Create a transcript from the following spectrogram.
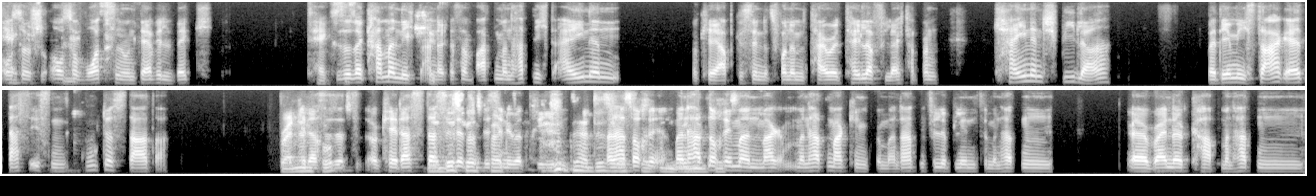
außer, außer Watson und der will weg. Texans. Also da kann man nichts Shit. anderes erwarten. Man hat nicht einen, okay, abgesehen jetzt von einem Tyrod Taylor, vielleicht hat man keinen Spieler, bei dem ich sage, das ist ein guter Starter. Okay, Brandon das ist okay, das, das ist jetzt ein bisschen übertrieben. Man hat an man hat Brandon noch immer einen, Mark, man hat Mark Ingram, man hat einen Philipp Lindsay, man hat einen äh, Randall Cup, man hat einen,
